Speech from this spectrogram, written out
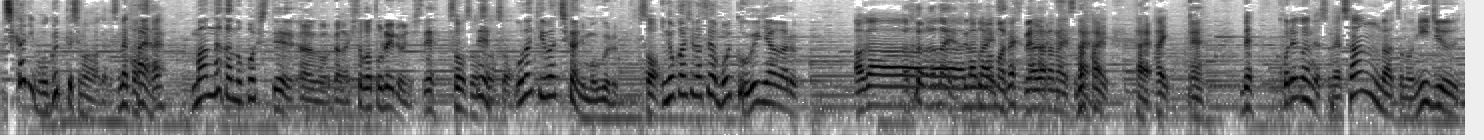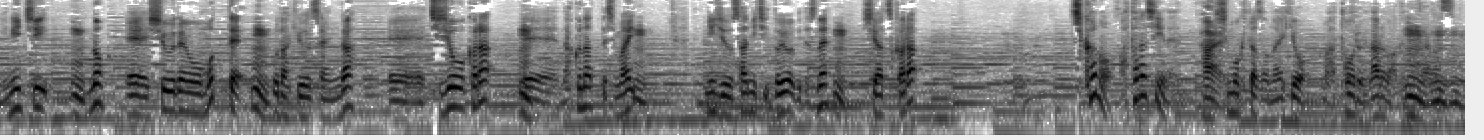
地下に潜ってしまうわけですね今度ね、はい。はい真ん中残してあのだから人が取れるようにして。そうそうそうそう。で小田急は地下に潜る。そう。井の頭線はもう一個上に上がる。上がらないです。ね上がらないですね。上がらないですね。ははい。いはい。はい。えでこれがですね3月の22日の、えー終電をもって、うん。小田急線が、えー地上から、うん。えーなくなってしまい、うん。23日土曜日ですね、うん。始発から地下の新しいね、はい。下北沢の駅を、まあ、通るようになるわけうんでございます、うんうん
